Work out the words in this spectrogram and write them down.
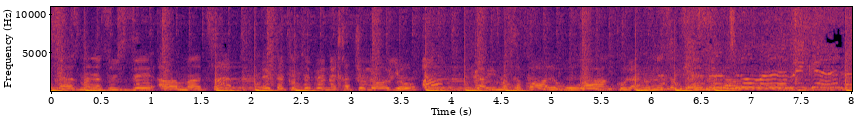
זה הזמן לזוז זה המצב. את הקצב אין אחד שלא יאהב גם אם השפה לא ברורה כולנו נזמזם. את ה...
